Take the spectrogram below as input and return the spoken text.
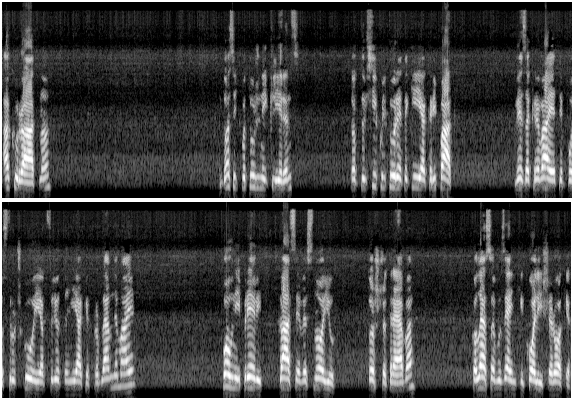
акуратно. Досить потужний кліренс. Тобто всі культури, такі як ріпак, ви закриваєте по стручку і абсолютно ніяких проблем немає. Повний привід каси весною то, що треба. Колеса вузенькі, колій широких,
